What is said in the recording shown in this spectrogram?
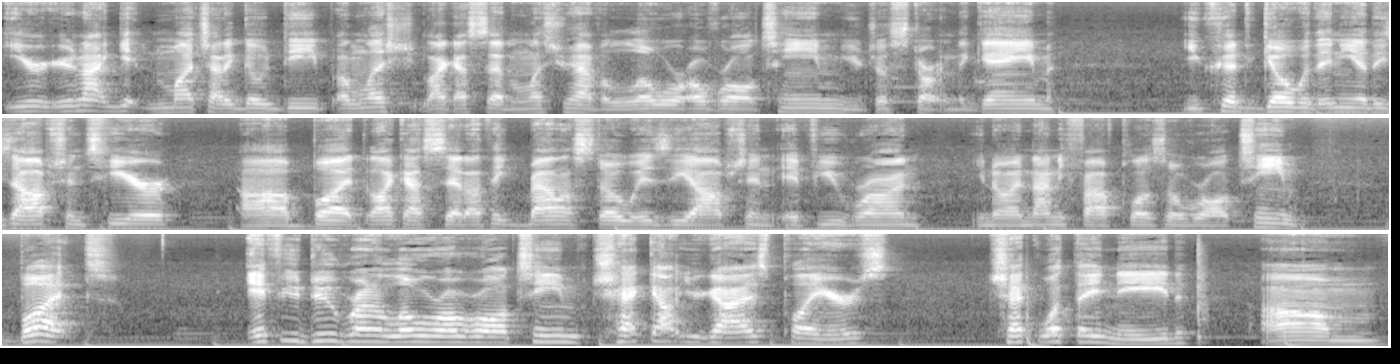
you're you're not getting much out of go deep unless, like I said, unless you have a lower overall team. You're just starting the game. You could go with any of these options here. Uh, but like I said, I think Balanced O is the option if you run, you know, a 95 plus overall team. But if you do run a lower overall team, check out your guys' players, check what they need. Um,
